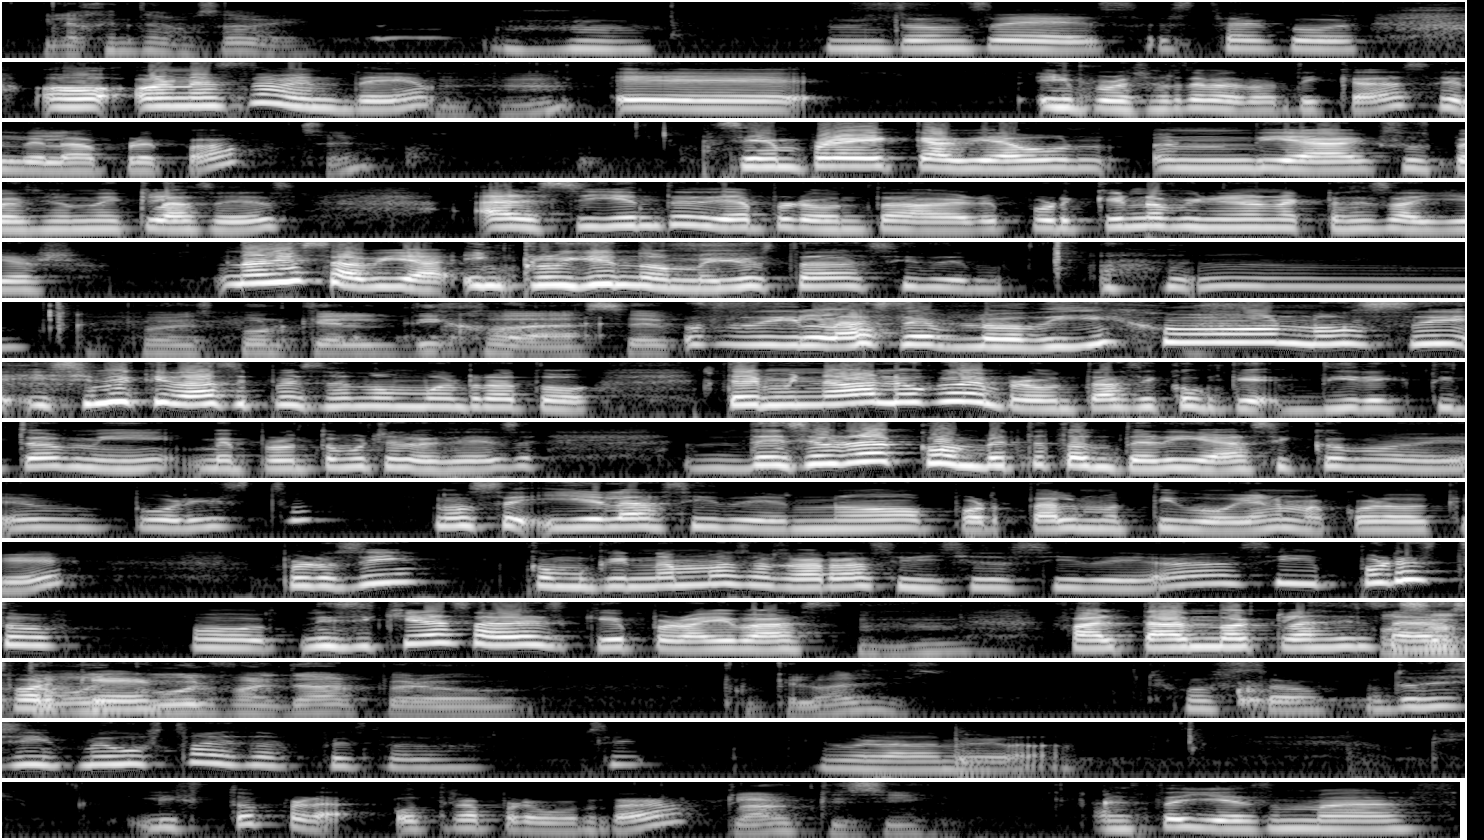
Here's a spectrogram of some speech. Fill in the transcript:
Y la gente no sabe. Ujú. Entonces, está cool. O, honestamente, eh, mi profesor de matemáticas, el de la prepa, ¿Sí? siempre que había un, un día suspensión de clases, al siguiente día preguntaba, a ver, ¿por qué no vinieron a clases ayer? Nadie sabía, incluyéndome. Yo estaba así de... Pues porque él dijo de hacer... Sí, la SEP lo dijo, no sé. Y sí me quedaba así pensando un buen rato. Terminaba luego de me preguntaba así como que directito a mí, me preguntó muchas veces, de ser una completa tontería, así como de, ¿por esto? No sé, y él así de, no, por tal motivo, ya no me acuerdo qué. Pero sí, como que nada más agarras y dices así de, ah, sí, por esto. O ni siquiera sabes qué, pero ahí vas, faltando a clases sin O sea, saber está por muy qué. cool faltar, pero... ¿Por qué lo haces? Justo. Entonces sí, me gusta esa pensada. Sí, me agrada, me agrada. Ok, ¿Listo para otra pregunta? Claro que sí. Esta ya es más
